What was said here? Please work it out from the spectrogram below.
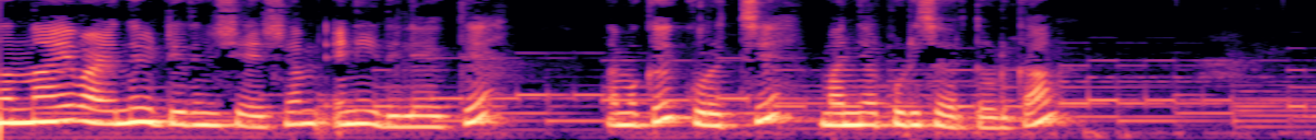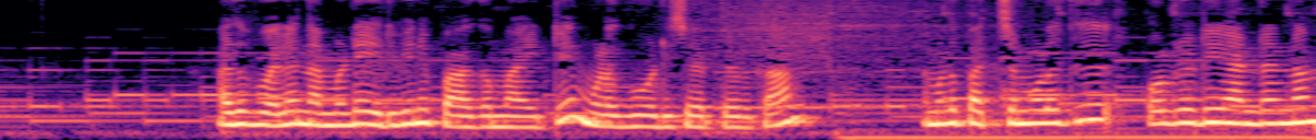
നന്നായി വഴന്നു കിട്ടിയതിന് ശേഷം ഇനി ഇതിലേക്ക് നമുക്ക് കുറച്ച് മഞ്ഞൾപ്പൊടി ചേർത്ത് കൊടുക്കാം. അതുപോലെ നമ്മുടെ എരിവിന് പാകമായിട്ട് മുളക് പൊടി ചേർത്ത് കൊടുക്കാം നമ്മൾ പച്ചമുളക് ഓൾറെഡി രണ്ടെണ്ണം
